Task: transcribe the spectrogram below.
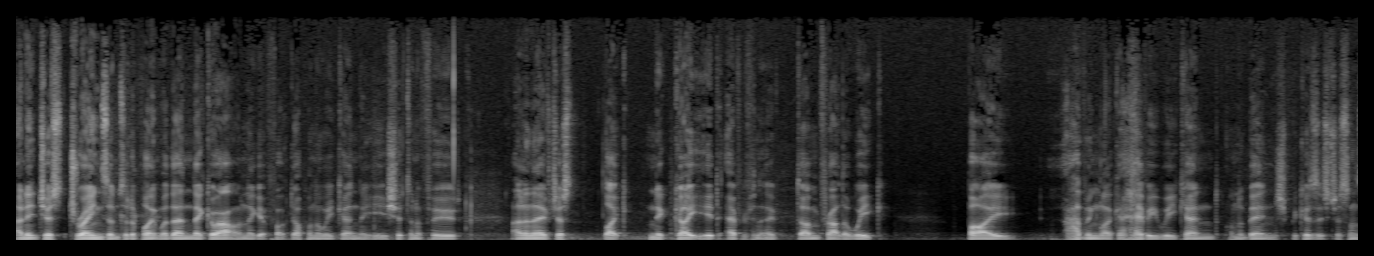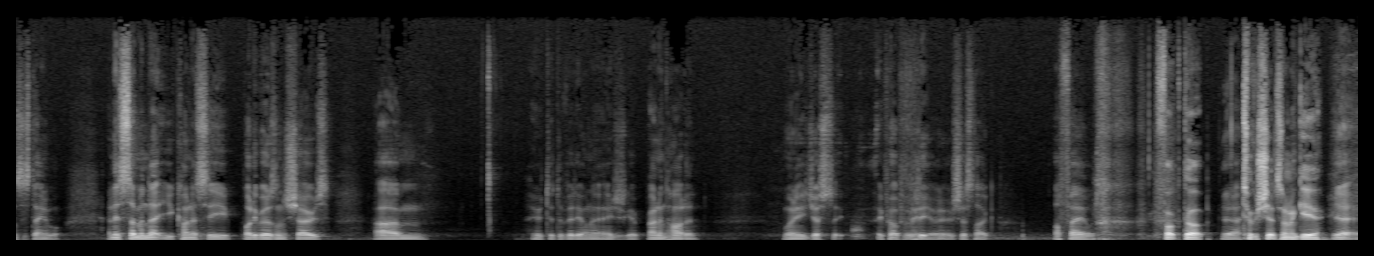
And it just drains them to the point where then they go out and they get fucked up on the weekend. They eat a shit ton of food and then they've just like negated everything that they've done throughout the week by having like a heavy weekend on the binge because it's just unsustainable. And it's something that you kind of see bodybuilders on shows. Um, who did the video on it ages ago? Brandon Harden. When he just he put up a video and it was just like, I failed. Fucked up. yeah, Took a shit ton of gear. yeah.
